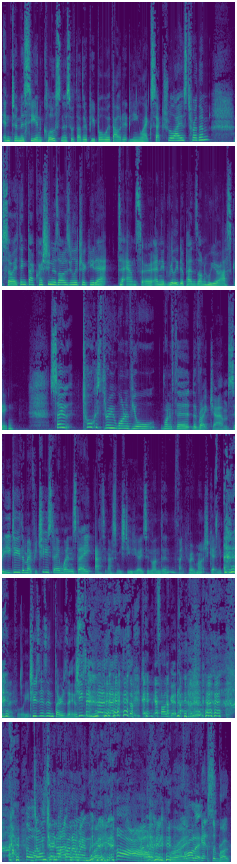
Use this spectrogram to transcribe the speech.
intimacy and closeness with other people without it being like sexualized for them. So I think that question is always really tricky to, to answer. And it really depends on who you're asking. So talk us through one of your one of the the rope jams. So you do them every Tuesday and Wednesday at Anatomie Studios in London. Thank you very much. Getting your in there for you. Tuesdays and Thursdays. Tuesdays and Thursdays. it's all good. Don't turn up on a Wednesday. Oh, that would have been great. Bollocks. Get some rope.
